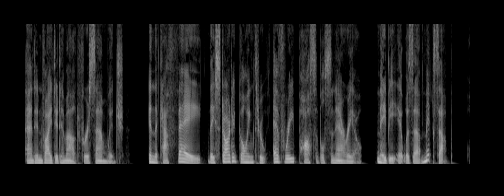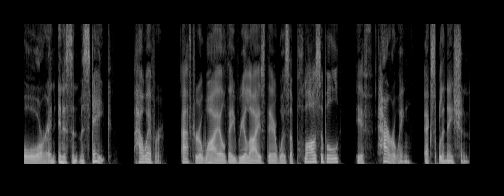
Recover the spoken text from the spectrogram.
and invited him out for a sandwich. In the cafe, they started going through every possible scenario. Maybe it was a mix up or an innocent mistake. However, after a while, they realized there was a plausible, if harrowing, explanation.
